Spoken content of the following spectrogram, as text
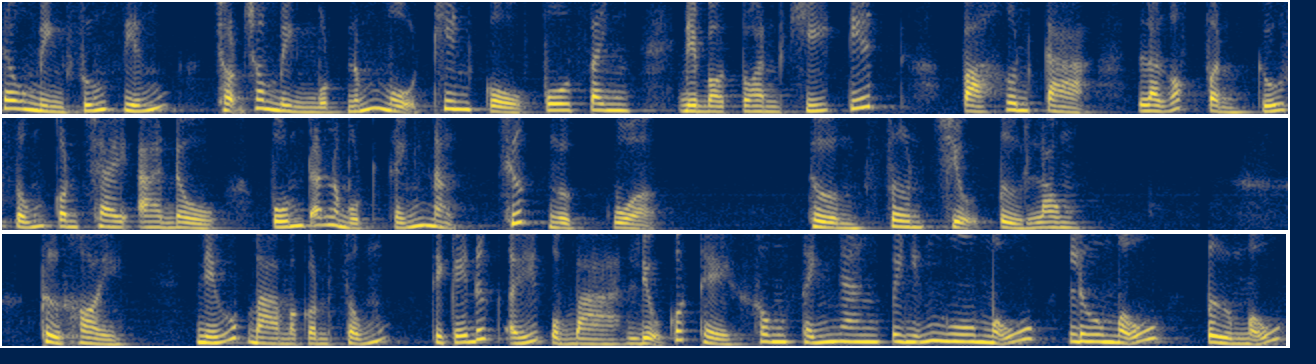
gieo mình xuống giếng, chọn cho mình một nấm mộ thiên cổ vô danh để bảo toàn khí tiết và hơn cả là góp phần cứu sống con trai A Đầu vốn đã là một gánh nặng trước ngực của Thường Sơn Triệu Tử Long. Thử hỏi, nếu bà mà còn sống thì cái đức ấy của bà liệu có thể không sánh ngang với những ngô mẫu, lưu mẫu, từ mẫu,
